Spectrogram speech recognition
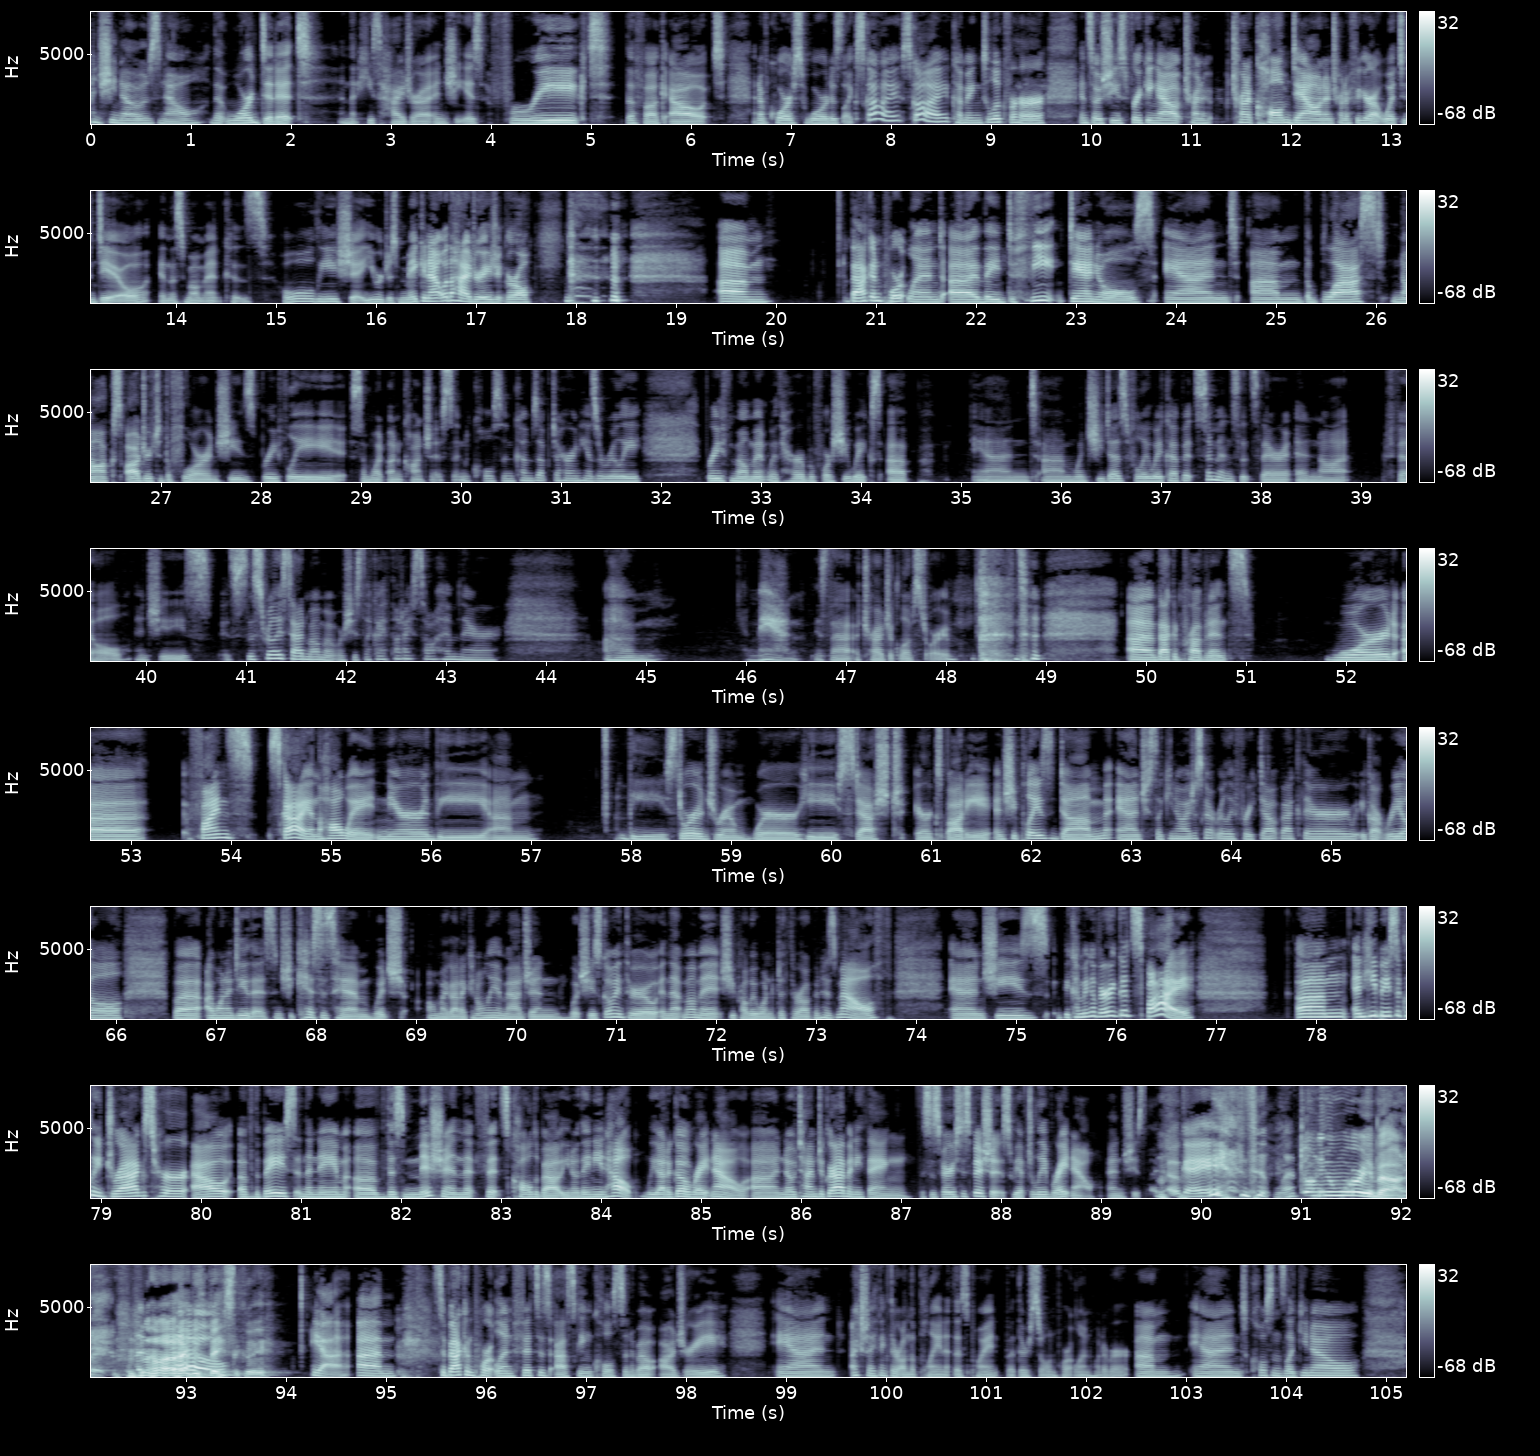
And she knows now that Ward did it and that he's Hydra, and she is freaked the fuck out. And of course, Ward is like, Skye, Skye, coming to look for her. And so she's freaking out, trying to trying to calm down and trying to figure out what to do in this moment. Cause holy shit, you were just making out with a Hydra agent, girl. um back in Portland, uh, they defeat Daniels, and um, the blast knocks Audrey to the floor, and she's briefly somewhat unconscious. And Coulson comes up to her, and he has a really brief moment with her before she wakes up. And um, when she does fully wake up, it's Simmons that's there and not Phil. And she's it's this really sad moment where she's like, "I thought I saw him there." Um, man, is that a tragic love story? um, back in Providence, Ward uh, finds Skye in the hallway near the um, the storage room where he stashed Eric's body and she plays dumb and she's like, you know, I just got really freaked out back there. It got real, but I want to do this. And she kisses him, which, oh my God, I can only imagine what she's going through in that moment. She probably wanted to throw up in his mouth and she's becoming a very good spy. Um, and he basically drags her out of the base in the name of this mission that Fitz called about. You know, they need help. We got to go right now. Uh, no time to grab anything. This is very suspicious. We have to leave right now. And she's like, okay. Don't even worry about it. basically. Yeah. Um, so back in Portland, Fitz is asking Coulson about Audrey and actually i think they're on the plane at this point but they're still in portland whatever um and coulson's like you know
